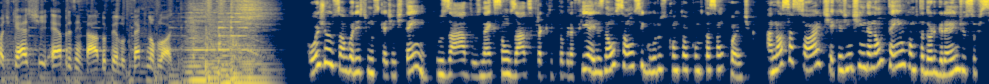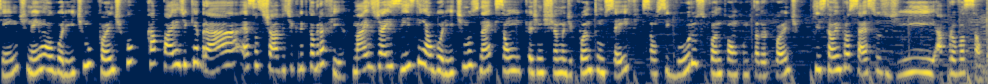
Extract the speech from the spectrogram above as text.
podcast é apresentado pelo Tecnoblog. Hoje os algoritmos que a gente tem usados, né, que são usados para criptografia, eles não são seguros quanto à computação quântica. A nossa sorte é que a gente ainda não tem um computador grande o suficiente, nem um algoritmo quântico capaz de quebrar essas chaves de criptografia. Mas já existem algoritmos, né, que são que a gente chama de quantum safe, que são seguros quanto a um computador quântico, que estão em processos de aprovação.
